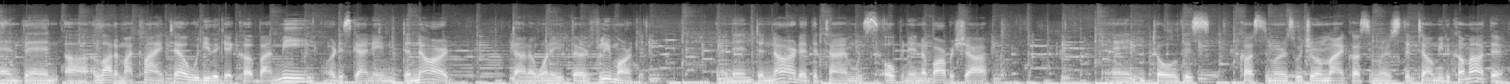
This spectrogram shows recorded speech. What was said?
and then uh, a lot of my clientele would either get cut by me or this guy named Denard down at 183rd Flea Market. And then Denard at the time was opening a barbershop and he told his customers, which were my customers, to tell me to come out there.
